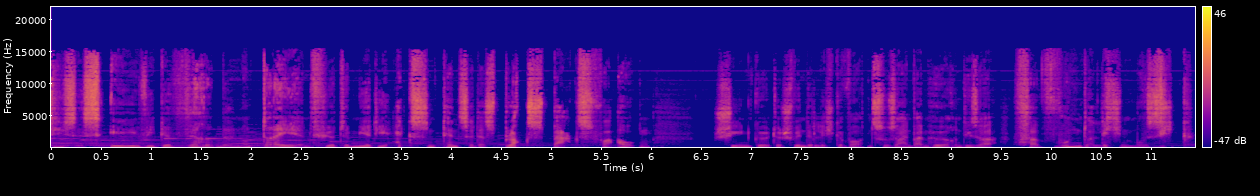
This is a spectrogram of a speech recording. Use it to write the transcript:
Dieses ewige Wirbeln und Drehen führte mir die Hexentänze des Blocksbergs vor Augen schien Goethe schwindelig geworden zu sein beim Hören dieser verwunderlichen Musik.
